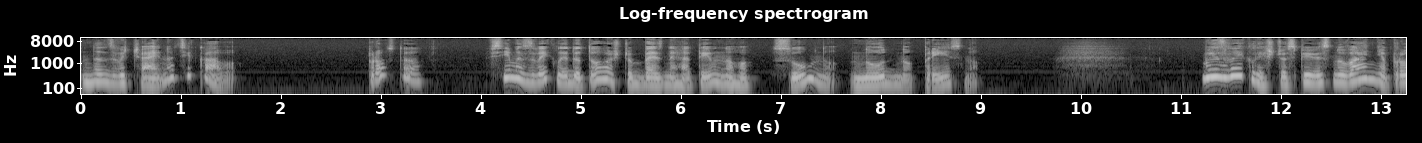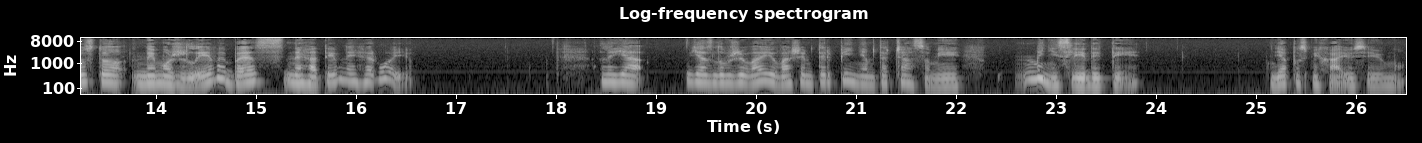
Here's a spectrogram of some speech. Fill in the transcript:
надзвичайно цікаво. Просто всі ми звикли до того, що без негативного сумно, нудно, прісно. Ми звикли, що співіснування просто неможливе без негативних героїв. Але я я зловживаю вашим терпінням та часом, і мені слід іти. Я посміхаюся йому.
